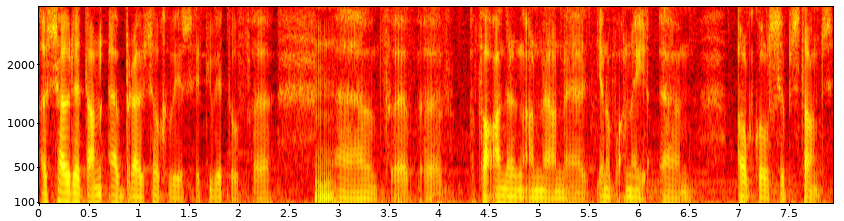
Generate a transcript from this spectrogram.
Ou sou dit dan 'n brousel gewees het, jy weet of 'n uh, hmm. uh, uh, uh, verandering aan aan uh, een of ander ehm um, alkoholsubstans.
